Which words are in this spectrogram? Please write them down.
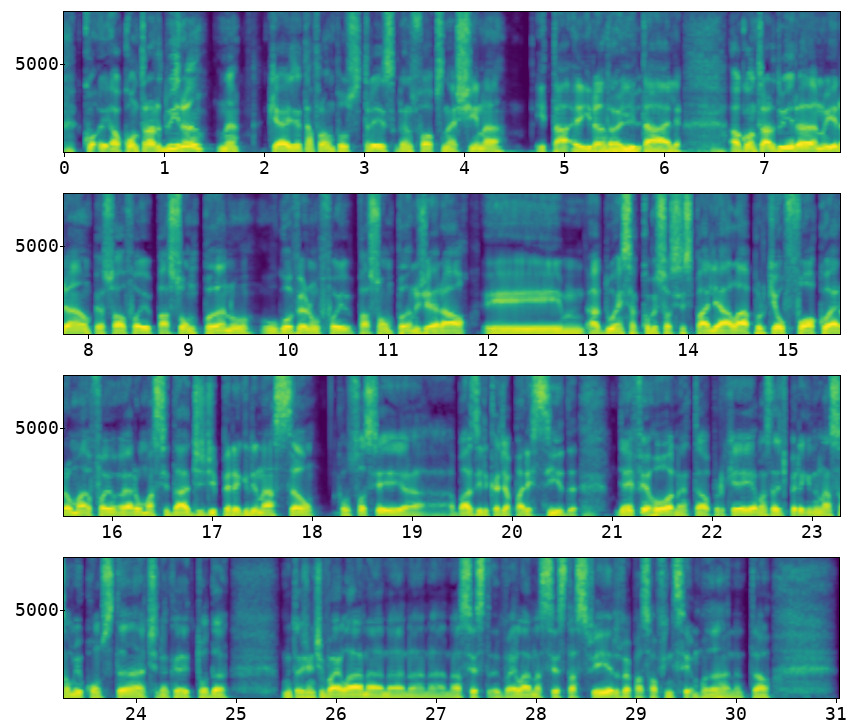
Ao contrário do Irã, né? Que aí a gente tá falando, os três grandes focos na China, Ita Irã Itália, e Itália. Ao contrário do Irã, no Irã o pessoal foi passou um pano, o governo foi passou um pano geral e a doença começou a se espalhar lá porque o foco era uma, foi, era uma cidade de peregrinação como se fosse a, a, Basílica de Aparecida. E aí ferrou, né, tal, porque é uma cidade de peregrinação meio constante, né, que toda... Muita gente vai lá na, na, na, na, sexta, vai lá nas sextas-feiras, vai passar o fim de semana e tal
